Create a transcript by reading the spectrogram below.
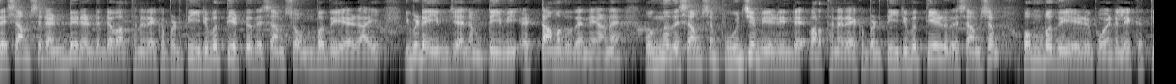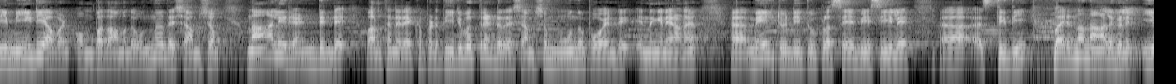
ദശാംശം രണ്ട് രണ്ടിന്റെ വർധന രേഖപ്പെടുത്തി ഇരുപത്തിയെട്ട് ദശാംശം ഒമ്പത് ഏഴായി. ഇവിടെയും ജനം ടി വി എട്ടാമത് തന്നെയാണ്. ഒന്ന് ദശാംശം പൂജ്യം ഏഴിന്റെ വർധന രേഖപ്പെടുത്തി ഇരുപത്തിയേഴ് ദശാംശം ഒമ്പത് ഏഴ് പോയിന്റിലേക്ക് എത്തി. മീഡിയ വൺ ഒമ്പതാമത് ഒന്ന് ദശാംശം നാല് രണ്ടിന്റെ വർധന രേഖപ്പെടുത്തി ഇരുപത്തിരണ്ട് ദശാംശം മൂന്ന് പോയിന്റ് എന്നിങ്ങനെയാണ് male twenty two plus A B സിയിലെ സ്ഥിതി. വരുന്ന നാളുകളിൽ ഈ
